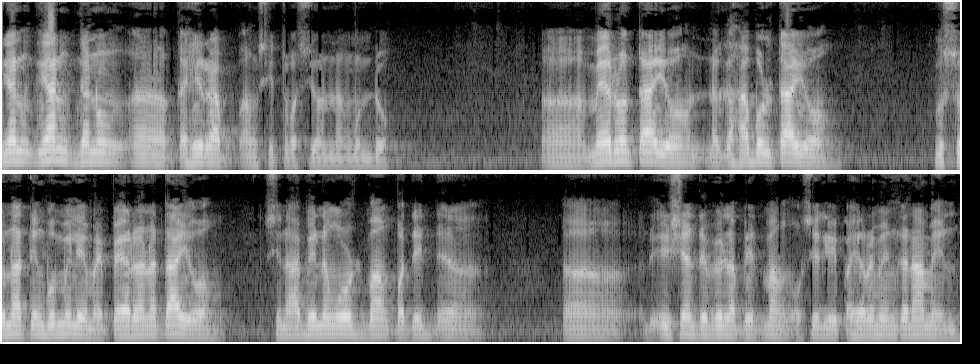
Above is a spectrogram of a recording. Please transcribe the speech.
Yan yan ganong ah, kahirap ang sitwasyon ng mundo. Ah, meron tayo, naghahabol tayo, gusto nating bumili, may pera na tayo. Sinabi ng World Bank, pati uh, uh, the Asian Development Bank, o sige, pahiramin ka namin.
